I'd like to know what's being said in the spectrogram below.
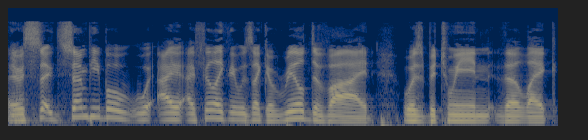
There was so, some people. I feel like there was like a real divide was between the like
